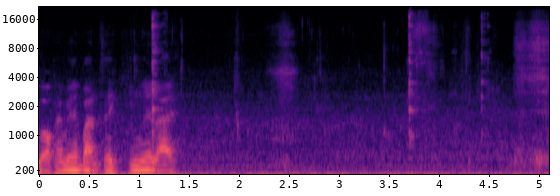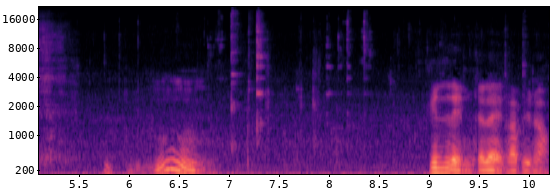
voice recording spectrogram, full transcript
บอกให้แม่บ้านใส่ขิงหลายๆกินเล่นก็ได้ครับพี่น้อง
